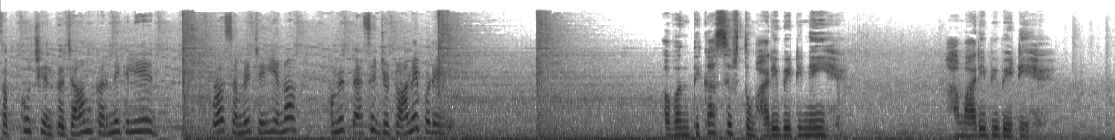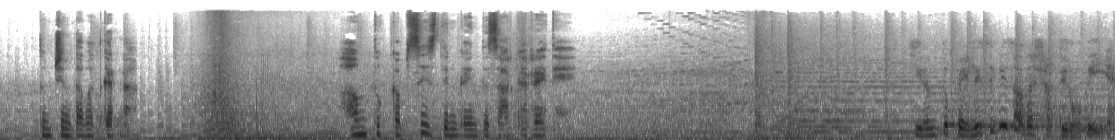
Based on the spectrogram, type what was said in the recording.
सब कुछ इंतज़ाम करने के लिए थोड़ा समय चाहिए ना? हमें पैसे जुटाने पड़ेंगे। अवंतिका सिर्फ़ तुम्हारी बेटी नहीं है, हमारी भी बेटी है। तुम चिंता मत करना। हम तो कब से इस दिन का इंतज़ार कर रहे थे? किरण तो पहले से भी ज़्यादा शातिर हो गई है।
